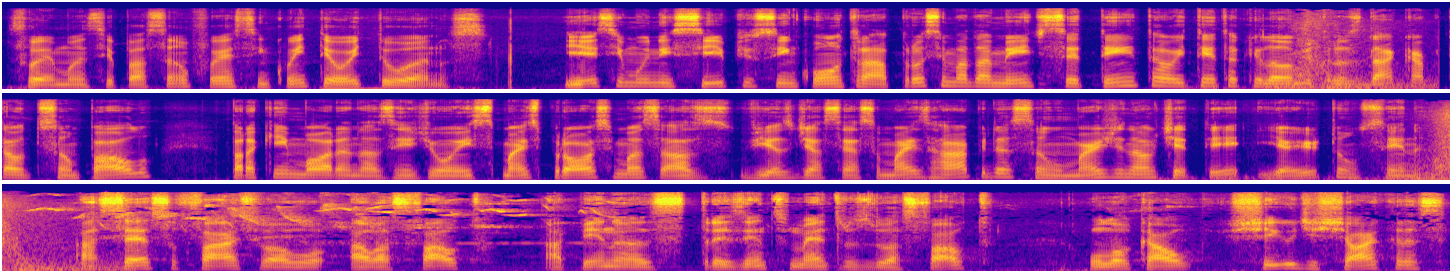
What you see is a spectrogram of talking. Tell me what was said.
Sua emancipação foi há 58 anos. E esse município se encontra a aproximadamente 70 a 80 quilômetros da capital de São Paulo. Para quem mora nas regiões mais próximas, as vias de acesso mais rápidas são Marginal Tietê e Ayrton Senna. Acesso fácil ao, ao asfalto, apenas 300 metros do asfalto. Um local cheio de chácaras,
